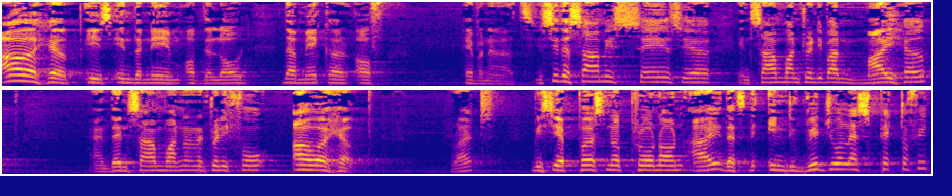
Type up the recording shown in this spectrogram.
Our help is in the name of the Lord, the maker of heaven and earth. You see, the psalmist says here in Psalm 121, my help, and then Psalm 124, our help. Right? We see a personal pronoun I, that's the individual aspect of it,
